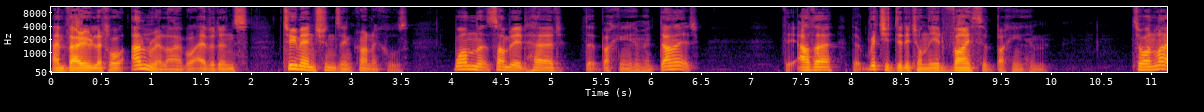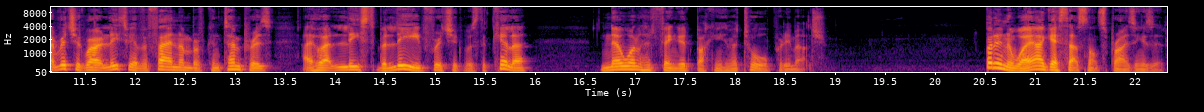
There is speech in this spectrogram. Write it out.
and very little unreliable evidence, two mentions in Chronicles. One that somebody had heard that Buckingham had done it, the other that Richard did it on the advice of Buckingham. So, unlike Richard, where at least we have a fair number of contemporaries uh, who at least believed Richard was the killer, no one had fingered Buckingham at all, pretty much. But in a way, I guess that's not surprising, is it?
